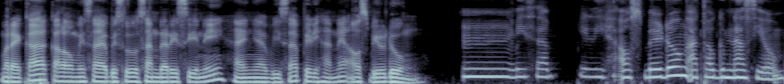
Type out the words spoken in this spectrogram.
mereka kalau misalnya habis lulusan dari sini hanya bisa pilihannya Ausbildung. Hmm, bisa pilih Ausbildung atau Gymnasium.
